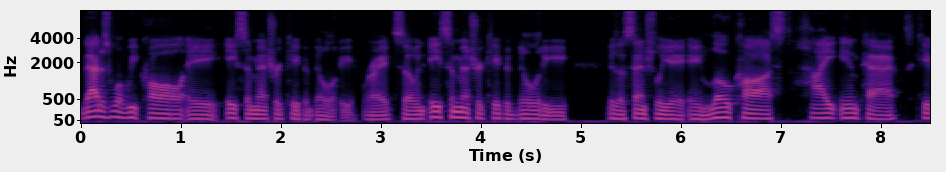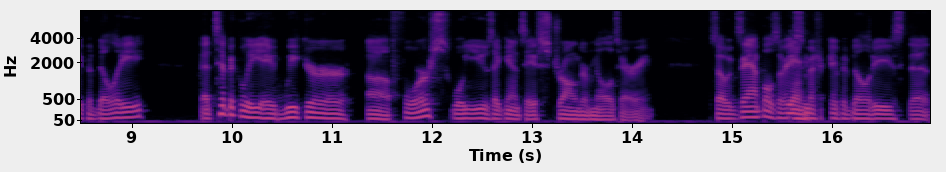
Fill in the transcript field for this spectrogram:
That is what we call a asymmetric capability, right? So an asymmetric capability is essentially a, a low cost, high impact capability that typically a weaker uh, force will use against a stronger military. So examples of asymmetric capabilities that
